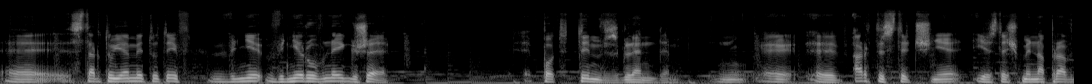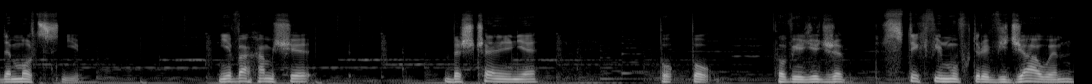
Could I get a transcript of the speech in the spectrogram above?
E, startujemy tutaj w, nie, w nierównej grze pod tym względem. E, e, artystycznie jesteśmy naprawdę mocni. Nie waham się bezczelnie po, po, powiedzieć, że z tych filmów, które widziałem,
